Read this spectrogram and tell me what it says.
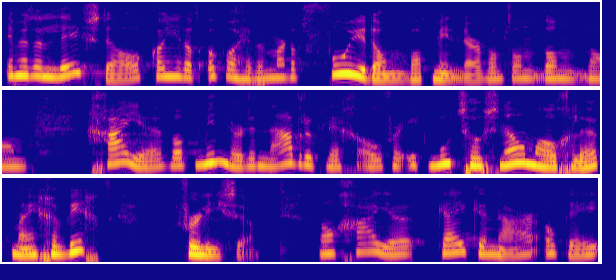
En met een leefstijl kan je dat ook wel hebben, maar dat voel je dan wat minder. Want dan, dan, dan ga je wat minder de nadruk leggen over ik moet zo snel mogelijk mijn gewicht verliezen. Dan ga je kijken naar, oké,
